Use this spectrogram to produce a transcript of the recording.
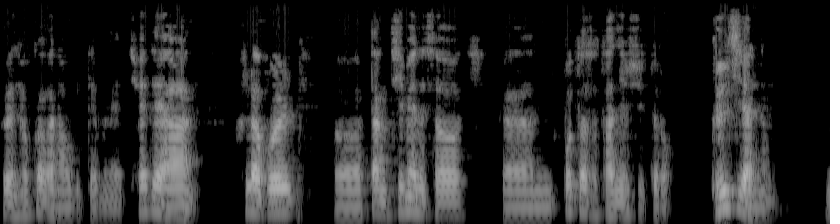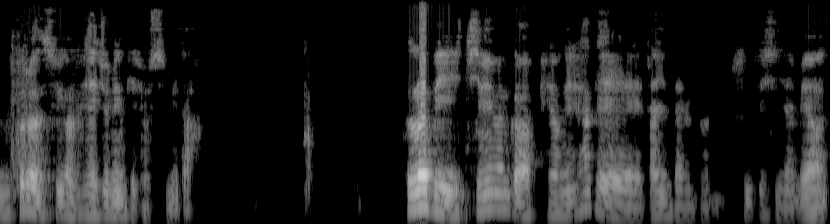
그런 효과가 나오기 때문에 최대한 클럽을 어, 땅 지면에서 음, 붙어서 다닐 수 있도록 들지 않는 음, 그런 스윙을 해주는 게 좋습니다. 클럽이 지면과 평행하게 다닌다는 건 무슨 뜻이냐면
